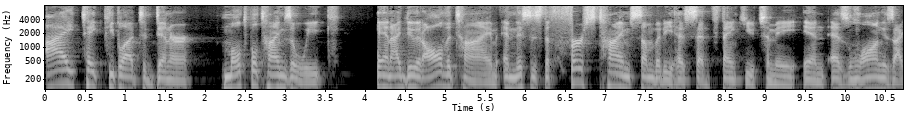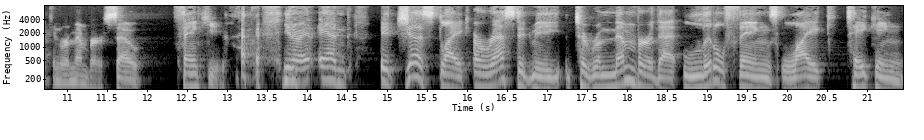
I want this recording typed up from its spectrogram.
I take people out to dinner multiple times a week and I do it all the time. And this is the first time somebody has said thank you to me in as long as I can remember. So thank you. you know, and, and it just like arrested me to remember that little things like taking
